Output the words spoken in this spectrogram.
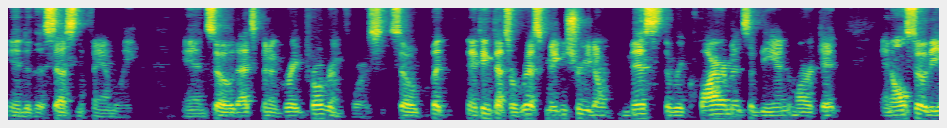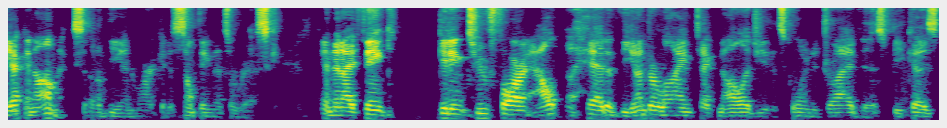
into the Cessna family. And so that's been a great program for us. So, but I think that's a risk, making sure you don't miss the requirements of the end market and also the economics of the end market is something that's a risk. And then I think getting too far out ahead of the underlying technology that's going to drive this because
